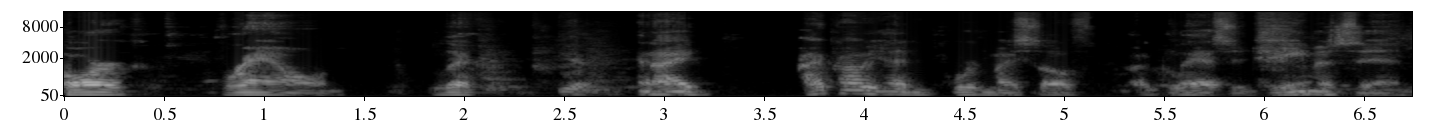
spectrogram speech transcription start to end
dark brown liquor. Yeah. And I, I probably hadn't poured myself a glass of Jameson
